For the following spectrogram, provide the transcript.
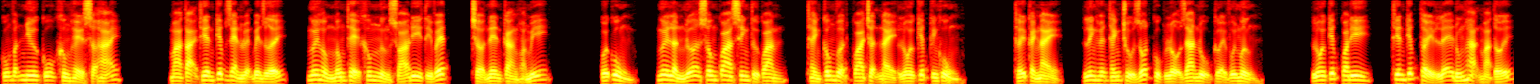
cũng vẫn như cũ không hề sợ hãi. Mà tại thiên kiếp rèn luyện bên dưới, ngươi hồng mông thể không ngừng xóa đi tì vết, trở nên càng hoàn mỹ. Cuối cùng, ngươi lần nữa xông qua sinh tử quan, thành công vượt qua trận này lôi kiếp kinh khủng. Thấy cảnh này, linh huyện thánh chủ rốt cục lộ ra nụ cười vui mừng. Lôi kiếp qua đi, thiên kiếp tẩy lễ đúng hạn mà tới.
